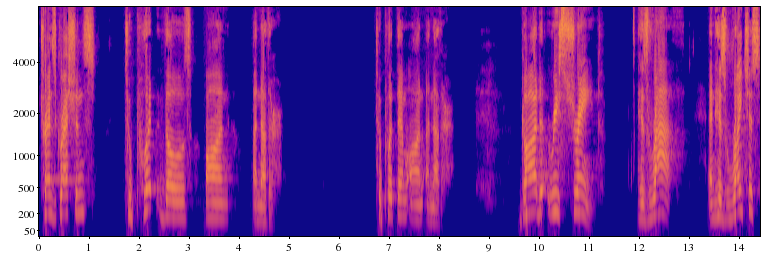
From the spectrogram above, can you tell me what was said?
transgressions to put those on another. To put them on another. God restrained his wrath and his righteous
